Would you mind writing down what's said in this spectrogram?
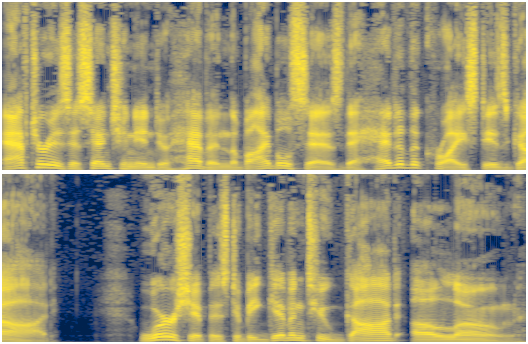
After his ascension into heaven, the Bible says the head of the Christ is God. Worship is to be given to God alone.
